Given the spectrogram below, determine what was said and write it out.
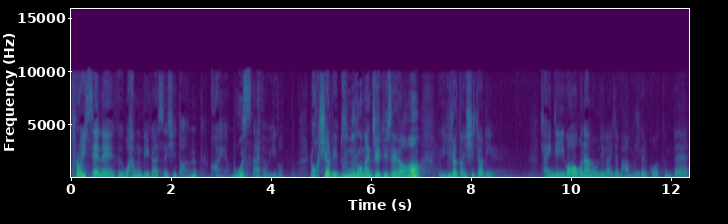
프로이센의 그 왕비가 쓰시던 거예요. 못 사요, 이것도. 럭셔리, 눈으로만 즐기세요. 이러던 시절이에요. 자, 이제 이거 하고 나면 우리가 이제 마무리 될 것 같은데,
